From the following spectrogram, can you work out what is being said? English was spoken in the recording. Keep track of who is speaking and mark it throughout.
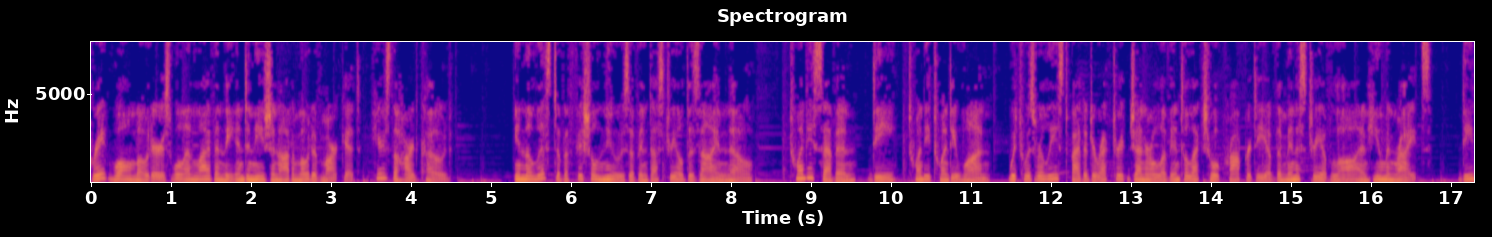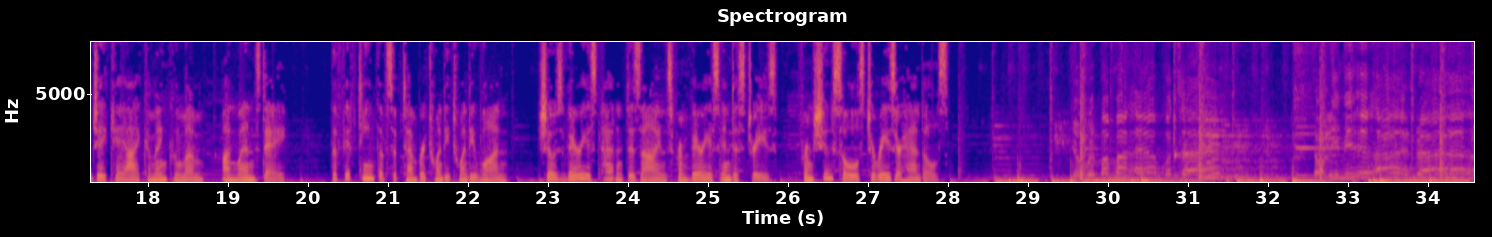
Speaker 1: Great Wall Motors will enliven the Indonesian automotive market, here's the hard code. In the list of official news of industrial design No. 27, D, 2021, which was released by the Directorate General of Intellectual Property of the Ministry of Law and Human Rights, DJKI Kemenkumham, on Wednesday, the 15th of September 2021, shows various patent designs from various industries, from shoe soles to razor handles
Speaker 2: whip up my appetite. Don't leave me here high and dry.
